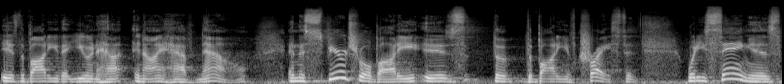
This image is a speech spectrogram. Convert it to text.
is the body that you and, ha- and I have now. And the spiritual body is the, the body of Christ. It, what he's saying is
